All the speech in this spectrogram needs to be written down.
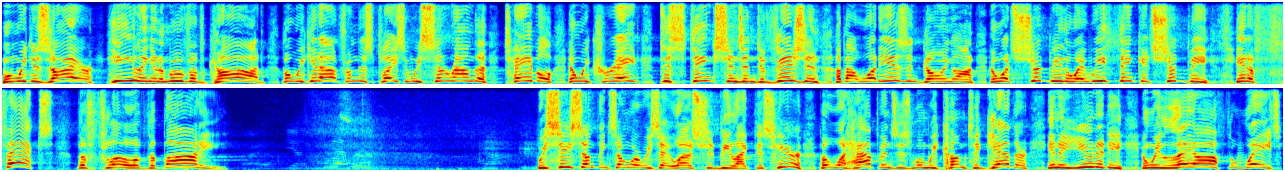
When we desire healing and a move of God, but we get out from this place and we sit around the table and we create distinctions and division about what isn't going on and what should be the way we think it should be, it affects the flow of the body. We see something somewhere, we say, well, it should be like this here. But what happens is when we come together in a unity and we lay off the weights,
